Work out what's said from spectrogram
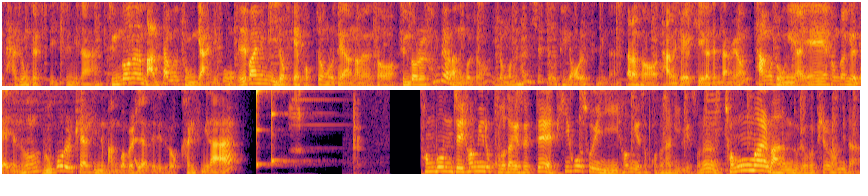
작용될 수도 있습니다. 증거는 많다고 좋은 게 아니고 일반인이 이렇게 법정으로 대항하면서 증거를 선별하는 거죠. 이런 거는 현실적으로 되게 어렵습니다. 따라서 다음에 저희가 기회가 된다면 상호 동의하에 성관계를 맺은 후 무고를 피할 수 있는 방법을 알려드리도록 하겠습니다. 성범죄 혐의로 고소당했을 때 피고 소인이 혐의에서 벗어나기 위해서는 정말 많은 노력을 필요로 합니다.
